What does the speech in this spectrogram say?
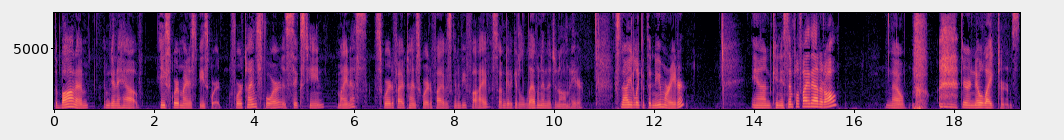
The bottom, I'm going to have a squared minus b squared. 4 times 4 is 16 minus square root of 5 times square root of 5 is going to be 5. So I'm going to get 11 in the denominator. So now you look at the numerator. And can you simplify that at all? No. there are no like terms.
